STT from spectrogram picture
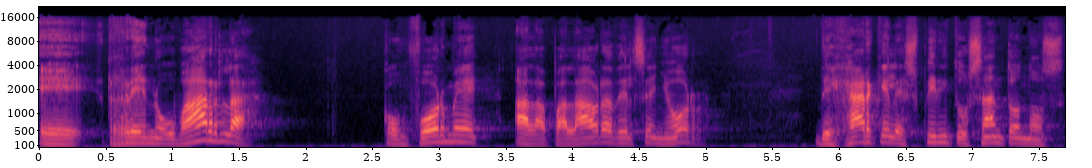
eh, renovarla conforme a la palabra del Señor. dejar que el Espíritu Santo nos,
